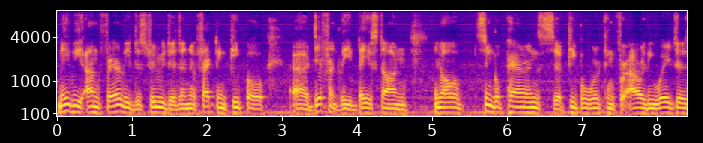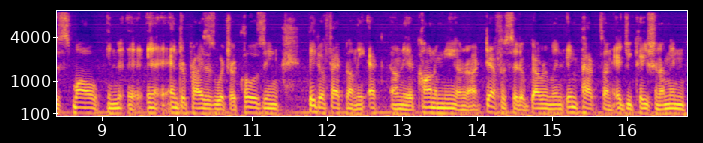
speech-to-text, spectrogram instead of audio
maybe unfairly distributed and affecting people uh, differently based on, you know, single parents, uh, people working for hourly wages, small in, uh, enterprises which are closing, big effect on the on the economy and our deficit of government, impacts on education. I mean,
